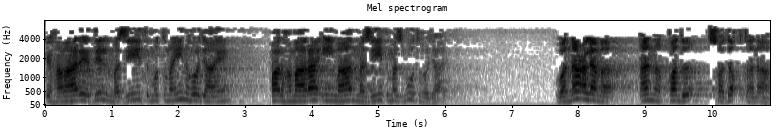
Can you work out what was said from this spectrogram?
کہ ہمارے دل مزید مطمئن ہو جائیں اور ہمارا ایمان مزید مضبوط ہو جائے۔ وہ نہ علم ان قد صدقتنا۔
